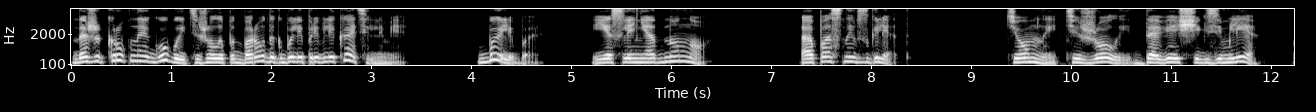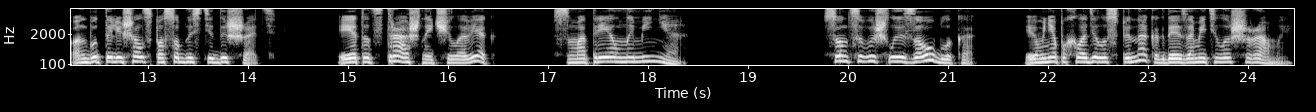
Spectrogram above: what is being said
Даже крупные губы и тяжелый подбородок были привлекательными. Были бы, если не одно «но». Опасный взгляд. Темный, тяжелый, давящий к земле — он будто лишал способности дышать. И этот страшный человек смотрел на меня. Солнце вышло из-за облака, и у меня похолодела спина, когда я заметила шрамы.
